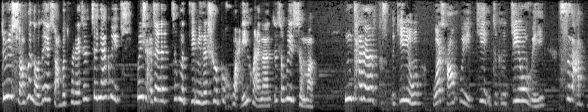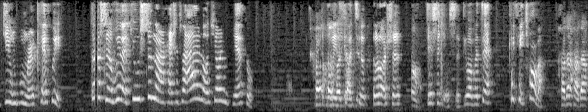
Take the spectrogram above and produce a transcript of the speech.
就是想破脑袋也想不出来，这证监会为啥在这么低迷的时候不缓一缓呢？这是为什么？嗯，他的金融。国常会金这个金融委四大金融部门开会，这是为了救市呢，还是说哎老乡你别走？这个问题要请董老师解释解释，给我们再开开窍吧。好的好的，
